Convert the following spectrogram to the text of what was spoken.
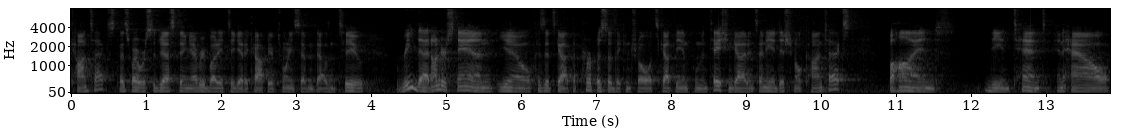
context. That's why we're suggesting everybody to get a copy of 27002 read that, understand, you know, because it's got the purpose of the control, it's got the implementation guidance, any additional context behind the intent and how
